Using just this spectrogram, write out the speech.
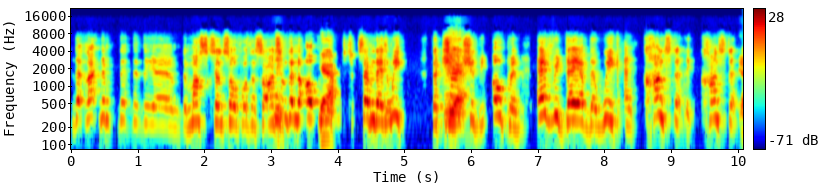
the, the, like the the the, the, um, the, mosques and so forth and so on. Mm. Something open yeah. seven days a week. The church yeah. should be open every day of the week and constantly, constantly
